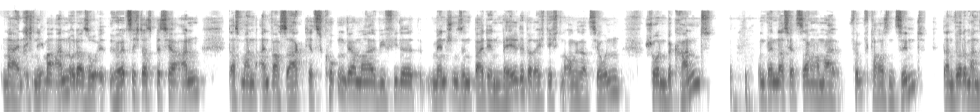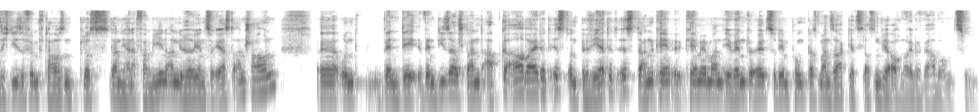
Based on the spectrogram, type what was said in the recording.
Nein, ich nehme an, oder so hört sich das bisher an, dass man einfach sagt, jetzt gucken wir mal, wie viele Menschen sind bei den meldeberechtigten Organisationen schon bekannt. Und wenn das jetzt, sagen wir mal, 5000 sind, dann würde man sich diese 5000 plus dann ja Familienangehörigen zuerst anschauen. Äh, und wenn, de, wenn dieser Stand abgearbeitet ist und bewertet ist, dann käme man eventuell zu dem Punkt, dass man sagt, jetzt lassen wir auch neue Bewerbungen zu.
